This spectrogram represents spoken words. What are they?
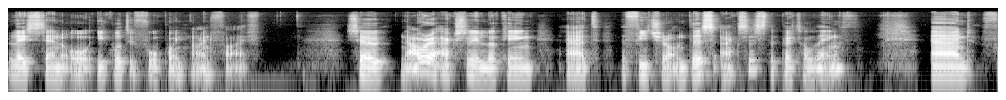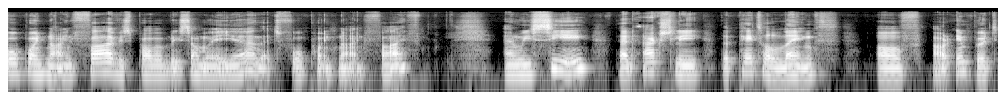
less than or equal to 4.95? So now we're actually looking at the feature on this axis, the petal length, and 4.95 is probably somewhere here, that's 4.95. And we see that actually the petal length of our input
